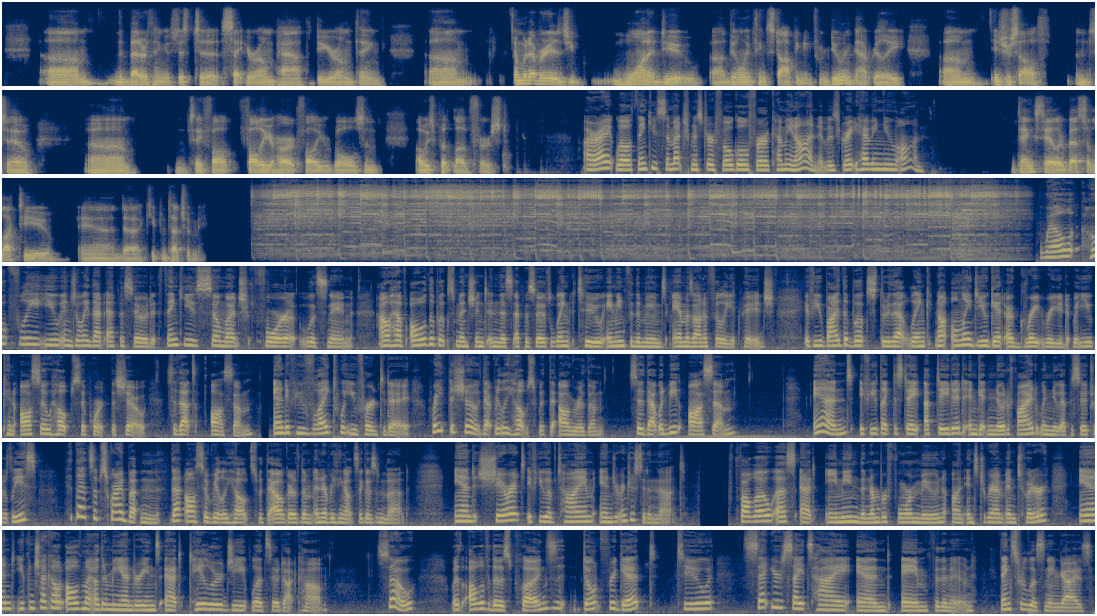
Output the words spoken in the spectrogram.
um, the better thing is just to set your own path, do your own thing, um, and whatever it is you want to do. Uh, the only thing stopping you from doing that really um, is yourself. And so, um, say follow follow your heart, follow your goals, and always put love first. All right. Well, thank you so much, Mr. Fogel, for coming on. It was great having you on. Thanks, Taylor. Best of luck to you and uh, keep in touch with me. Well, hopefully you enjoyed that episode. Thank you so much for listening. I'll have all the books mentioned in this episode linked to Aiming for the Moon's Amazon affiliate page. If you buy the books through that link, not only do you get a great read, but you can also help support the show. So that's awesome. And if you've liked what you've heard today, rate the show. That really helps with the algorithm. So that would be awesome. And if you'd like to stay updated and get notified when new episodes release, hit that subscribe button. That also really helps with the algorithm and everything else that goes into that. And share it if you have time and you're interested in that. Follow us at aiming the number four moon on Instagram and Twitter, and you can check out all of my other meanderings at taylorgbledsoe.com. So, with all of those plugs, don't forget to set your sights high and aim for the moon. Thanks for listening, guys.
